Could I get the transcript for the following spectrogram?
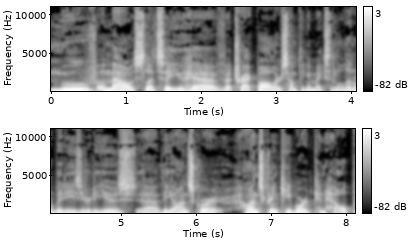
move a mouse. Let's say you have a trackball or something, it makes it a little bit easier to use. Uh, the on-screen on-screen keyboard can help.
